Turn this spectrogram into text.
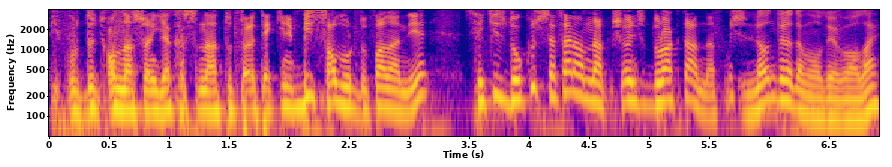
Bir vurdu ondan sonra yakasından tuttu ötekini bir savurdu falan diye. 8-9 sefer anlatmış. Önce durakta anlatmış. Londra'da mı oluyor bu olay?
